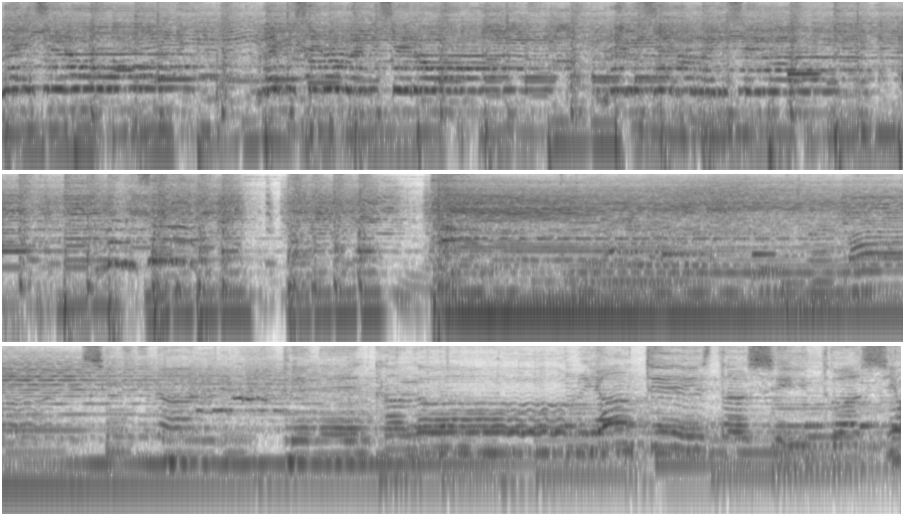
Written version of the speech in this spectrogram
revisero, revisero, revisero. Situación,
